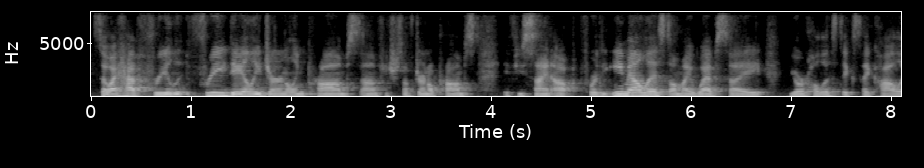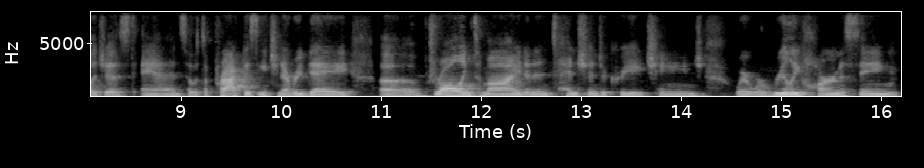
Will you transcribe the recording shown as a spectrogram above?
So I have free free daily journaling prompts, um, future self journal prompts. If you sign up for the email list on my website, your holistic psychologist, and so it's a practice each and every day of drawing to mind an intention to create change, where we're really harnessing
